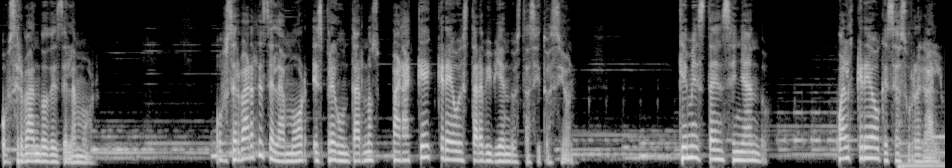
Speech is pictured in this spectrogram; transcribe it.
observando desde el amor. Observar desde el amor es preguntarnos ¿para qué creo estar viviendo esta situación? ¿Qué me está enseñando? ¿Cuál creo que sea su regalo?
